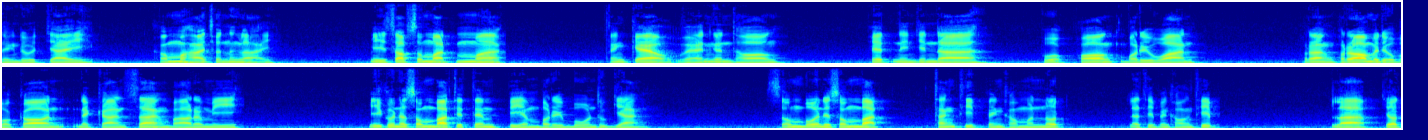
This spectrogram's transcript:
ดึงดูดใจของมหาชนทั้งหลาย มีทรัพย์สมบัติมาก ทั้งแก้วแหวนเงินทอง เพชรนินจินดา พวกพ้องบริวาร ร่างพร้อมไปด้วยอุปกรณ์ในการสร้างบารมี มีคุณสมบัติที่เต็มเปี่ยมบริบูรณ์ทุกอย่าง สมบูรณ์ในสมบัติทั้งที่เป็นของมนุษย์ และที่เป็นของทิพย์ลาบยศ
